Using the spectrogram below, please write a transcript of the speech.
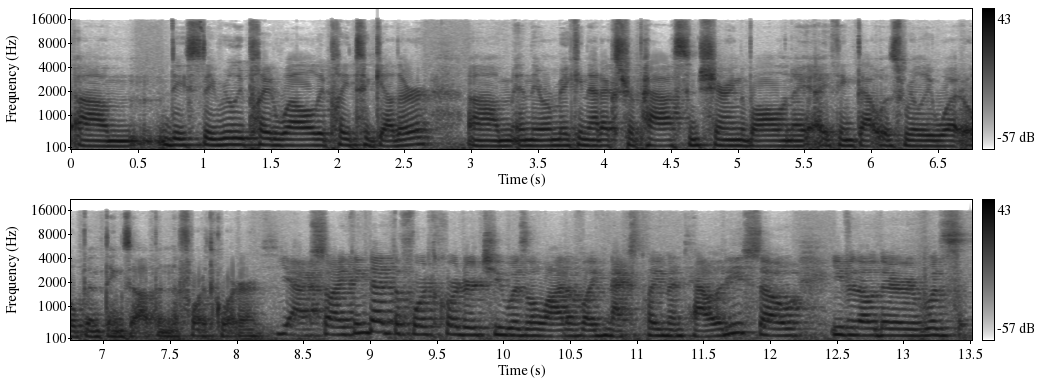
they they really played well. They played together, and they were making that extra pass and sharing the ball, and I, I think that was really what opened things up in the fourth quarter. Yeah, so I think that the fourth quarter too was a lot of like next play mentality. So even though there was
